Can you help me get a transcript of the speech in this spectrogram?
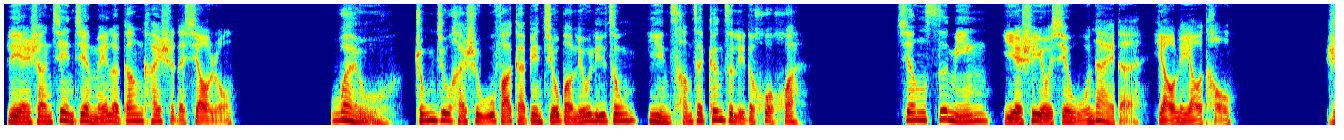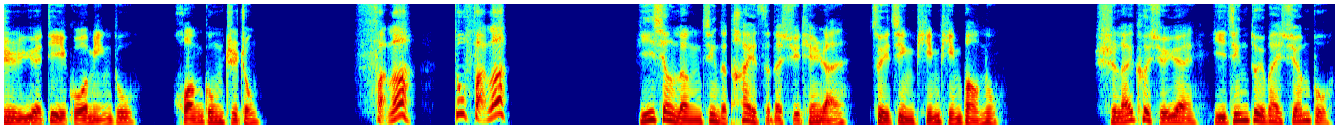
脸上渐渐没了刚开始的笑容。外物终究还是无法改变九宝琉璃宗隐藏在根子里的祸患。江思明也是有些无奈的摇了摇头。日月帝国名都皇宫之中，反了，都反了！一向冷静的太子的徐天然最近频频暴怒。史莱克学院已经对外宣布，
